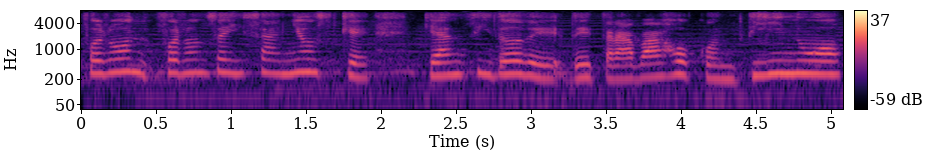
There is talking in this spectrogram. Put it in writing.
fueron, fueron seis años que, que han sido de, trabajo continuo.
